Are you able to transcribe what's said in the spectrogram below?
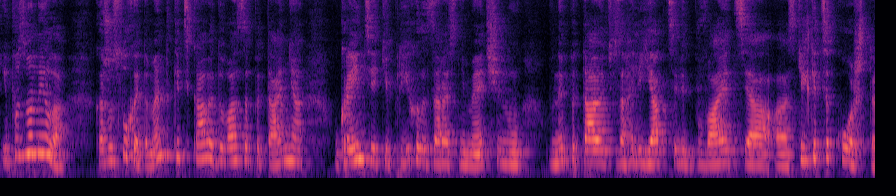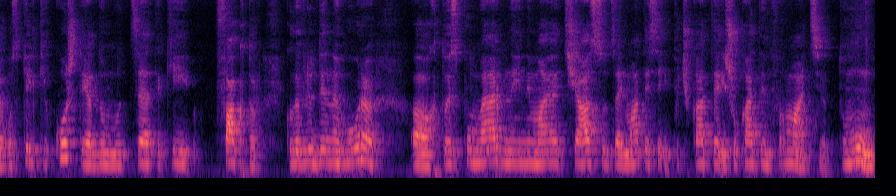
І позвонила. Кажу: слухайте, мене таке цікаве до вас запитання. Українці, які приїхали зараз в Німеччину, вони питають взагалі, як це відбувається, е, скільки це коштує. Оскільки кошти, я думаю, це такий фактор, коли в людини горе. Е, хтось помер, в неї немає часу займатися і почекати, і шукати інформацію. Тому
